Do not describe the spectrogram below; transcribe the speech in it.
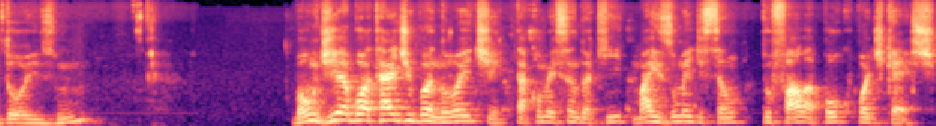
2, 1. Bom dia, boa tarde, boa noite. Está começando aqui mais uma edição do Fala Pouco Podcast.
